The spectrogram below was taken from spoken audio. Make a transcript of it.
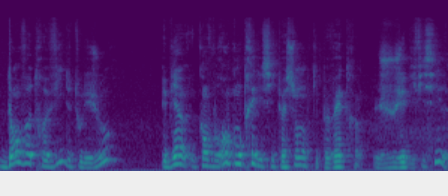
dans votre vie de tous les jours, eh bien, quand vous rencontrez des situations qui peuvent être jugées difficiles,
